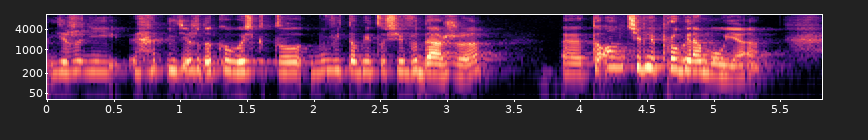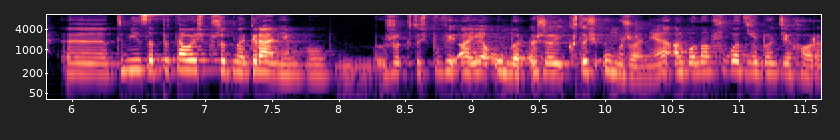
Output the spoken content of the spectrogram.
jeżeli idziesz do kogoś, kto mówi tobie, co się wydarzy, to on ciebie programuje. E, Ty mnie zapytałeś przed nagraniem, bo, że ktoś powie, a ja umrę, że ktoś umrze, nie? Albo na przykład, że będzie chory.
